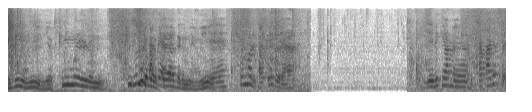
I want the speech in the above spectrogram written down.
갈비는 이 핏물은 필수적으로 다 빼야 빼야 돼. 되겠네요. 이. 예, 핏물을 잘 빼줘야 이제 이렇게 하면 다 빠졌어요.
